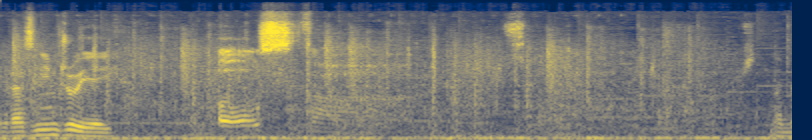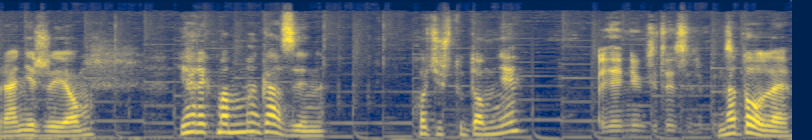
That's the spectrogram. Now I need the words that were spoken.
Dobra, zninjuję ich. O, sta. Dobra, nie żyją. Jarek, mam magazyn. Chodzisz tu do mnie? A ja nie wiem, gdzie to jest. Na dole.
